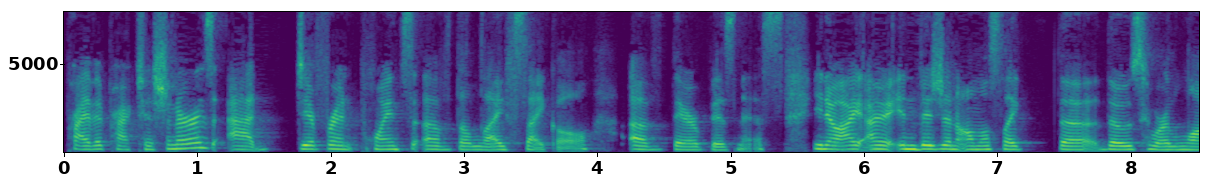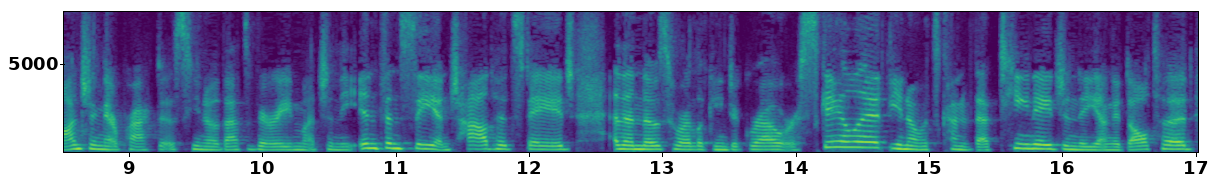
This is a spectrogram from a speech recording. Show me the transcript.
private practitioners at different points of the life cycle of their business. You know, I, I envision almost like the those who are launching their practice you know that's very much in the infancy and childhood stage. And then those who are looking to grow or scale it you know it's kind of that teenage into young adulthood.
